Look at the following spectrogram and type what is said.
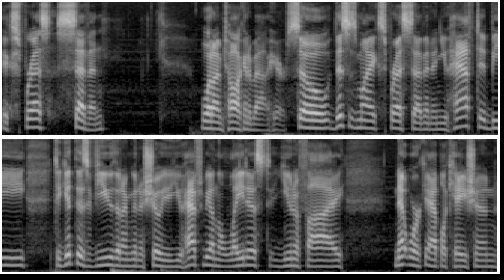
Express 7 what I'm talking about here. So this is my Express 7 and you have to be to get this view that I'm going to show you, you have to be on the latest UniFi network application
